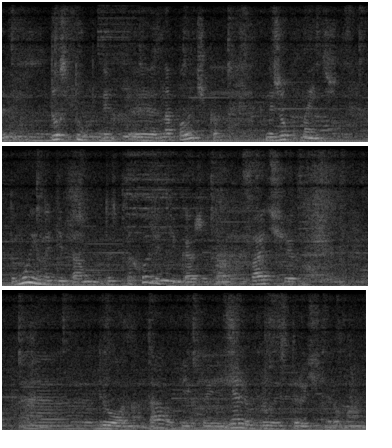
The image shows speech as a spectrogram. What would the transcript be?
е, доступних е, на поличках книжок менше. Тому іноді там хтось приходить і каже, там бачив е, Дріона, да, я люблю історичні романи.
